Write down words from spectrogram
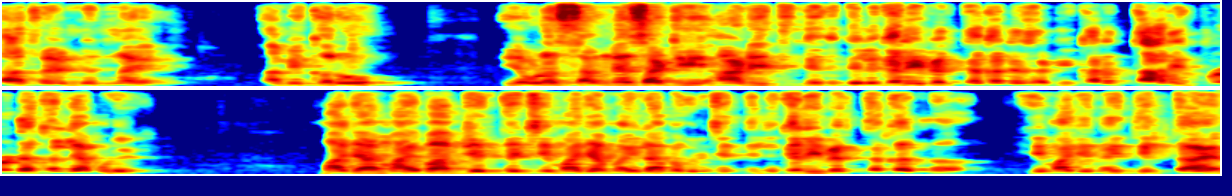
तातडीने निर्णय आम्ही करू. एवढं सांगण्यासाठी आणि दिलगिरी व्यक्त करण्यासाठी कारण तारीख पुढे ढकलल्यामुळे माझ्या मायबाप जनतेची माझ्या महिला भगिनीची दिलगिरी व्यक्त करणं ही माझी नैतिकता आहे.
